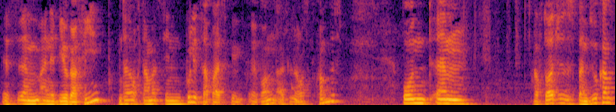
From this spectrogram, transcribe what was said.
Ist ähm, eine Biografie und hat auch damals den Pulitzerpreis gewonnen, als es rausgekommen ist. Und ähm, auf Deutsch ist es beim Surkamp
